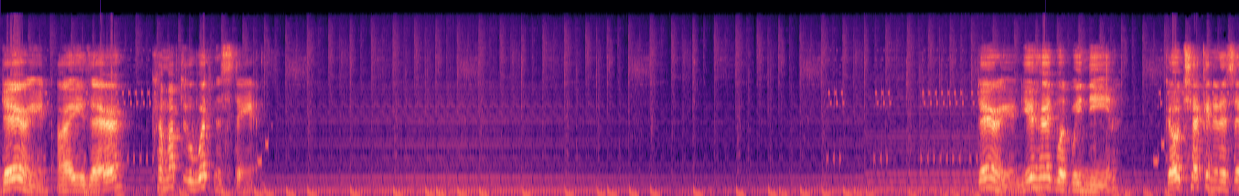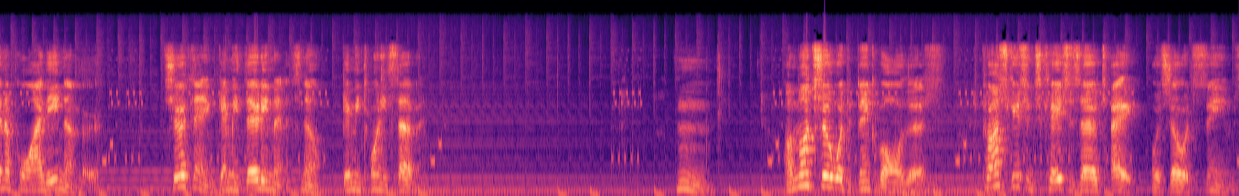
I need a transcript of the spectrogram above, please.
Daryan, are you there? Come up to the witness stand. Daryan, you heard what we need. Go check into this Interpol ID number. Sure thing, give me 30 minutes. No, give me 27. Hmm. I'm not sure what to think of all of this. The prosecution's case is airtight, or so it seems.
